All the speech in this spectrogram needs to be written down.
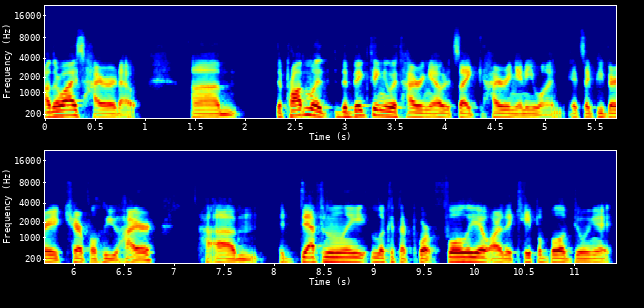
Otherwise, hire it out. Um, the problem with the big thing with hiring out, it's like hiring anyone. It's like be very careful who you hire um, definitely look at their portfolio. Are they capable of doing it?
